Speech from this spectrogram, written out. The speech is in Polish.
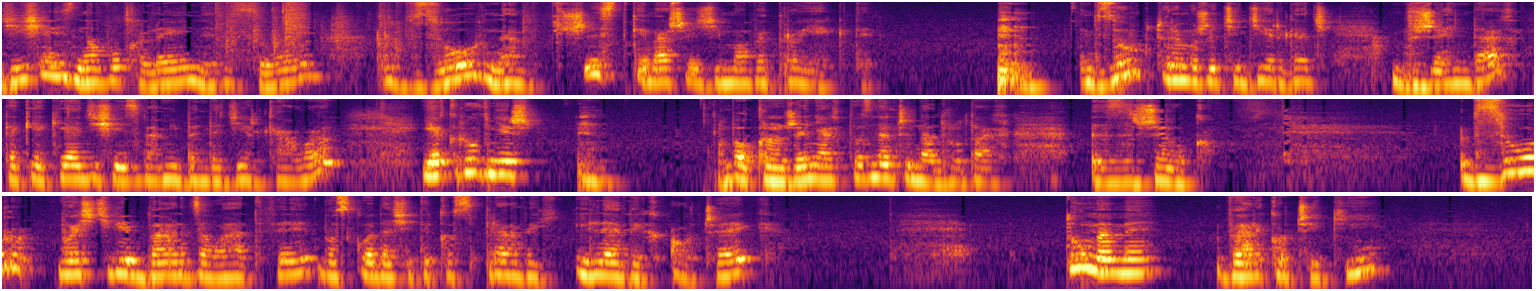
Dzisiaj znowu kolejny wzór, wzór na wszystkie Wasze zimowe projekty. Wzór, który możecie dziergać w rzędach, tak jak ja dzisiaj z Wami będę dziergała, jak również w okrążeniach, to znaczy na drutach z żyłką. Wzór właściwie bardzo łatwy, bo składa się tylko z prawych i lewych oczek. Tu mamy warkoczyki,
